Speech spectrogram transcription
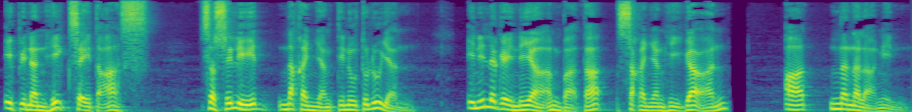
ipinanhik sa itaas, sa silid na kanyang tinutuluyan. Inilagay niya ang bata sa kanyang higaan at nanalangin.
